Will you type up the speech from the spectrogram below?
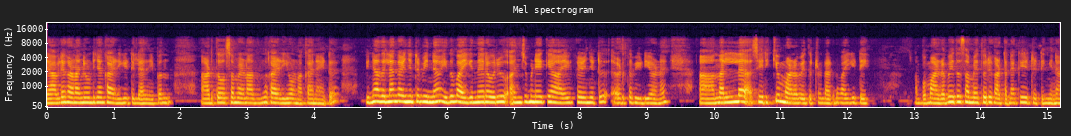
രാവിലെ കാണാഞ്ഞുകൊണ്ട് ഞാൻ കഴുകിയിട്ടില്ല. ഇനിയിപ്പം അടുത്ത ദിവസം വേണം അതൊന്ന് കഴുകി ഉണക്കാനായിട്ട്. പിന്നെ അതെല്ലാം കഴിഞ്ഞിട്ട് പിന്നെ ഇത് വൈകുന്നേരം ഒരു അഞ്ച് മണിയൊക്കെ ആയി കഴിഞ്ഞിട്ട് എടുത്ത വീഡിയോ ആണ്. നല്ല ശരിക്കും മഴ പെയ്തിട്ടുണ്ടായിരുന്നു വൈകിട്ടേ. അപ്പോൾ മഴ പെയ്ത സമയത്ത് ഒരു കട്ടനൊക്കെ ഇട്ടിട്ട് ഇങ്ങനെ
